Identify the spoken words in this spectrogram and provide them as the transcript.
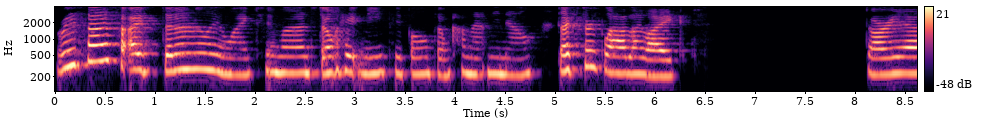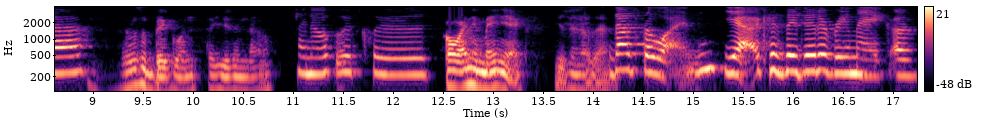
Recess, I didn't really like too much. Don't hate me, people. Don't come at me now. Dexter's Lab, I liked. Daria, There was a big one that you didn't know. I know Blue's Clues. Oh, Animaniacs. You didn't know that. That's the one. Yeah, because they did a remake of.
